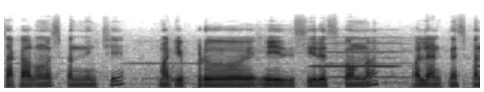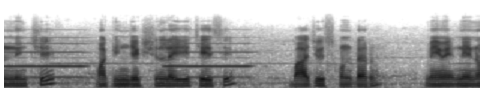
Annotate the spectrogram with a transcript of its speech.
సకాలంలో స్పందించి మాకు ఎప్పుడు ఏది సీరియస్గా ఉన్నా వాళ్ళు వెంటనే స్పందించి మాకు ఇంజక్షన్లు అవి చేసి బాగా చూసుకుంటారు. మేము నేను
